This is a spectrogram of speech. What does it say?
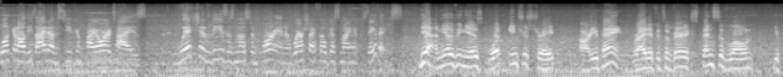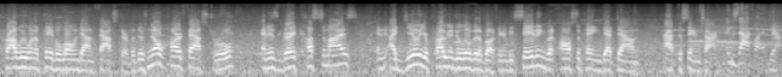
look at all these items so you can prioritize which of these is most important and where should I focus my savings. Yeah, and the other thing is, what interest rate are you paying, right? If it's a very expensive loan, you probably want to pay the loan down faster. But there's no hard, fast rule, and it's very customized. And ideally, you're probably going to do a little bit of both. You're going to be saving, but also paying debt down at the same time. Exactly. Yeah.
